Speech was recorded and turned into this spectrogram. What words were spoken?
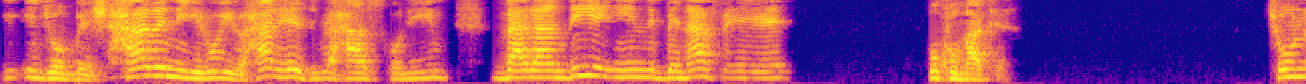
این جنبش هر نیروی رو هر حزبی رو حذف کنیم برنده این به نفع حکومته. چون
